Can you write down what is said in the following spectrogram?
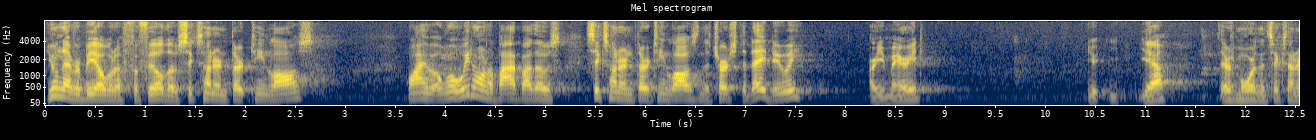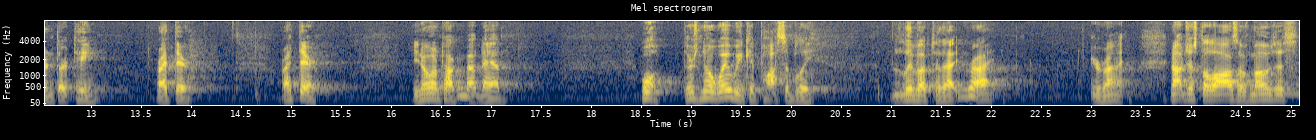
You'll never be able to fulfill those 613 laws. Why? Well, we don't abide by those 613 laws in the church today, do we? Are you married? You, yeah? There's more than 613. Right there. Right there. You know what I'm talking about, Dad. Well, there's no way we could possibly live up to that. You're right. You're right. Not just the laws of Moses,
